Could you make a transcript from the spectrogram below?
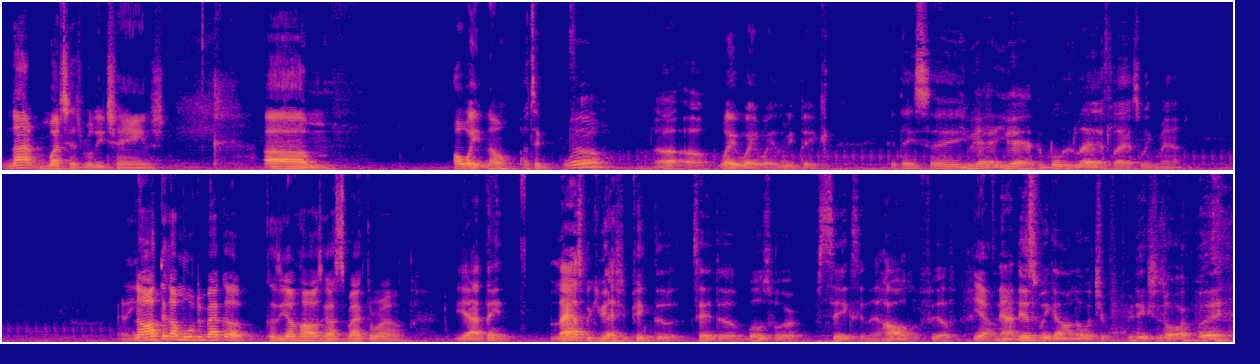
not much has really changed. Um, oh wait, no, I take well. Uh oh. Wait, wait, wait. Let me think. Did they say? You had you had the Bullets last last week, man. No, I think I moved it back up because Young Hogs got smacked around. Yeah, I think last week you actually picked the said the Bulls were six and the Hawks were fifth. Yeah. Now this week I don't know what your predictions are, but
